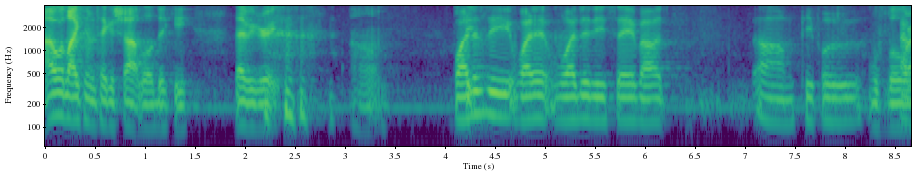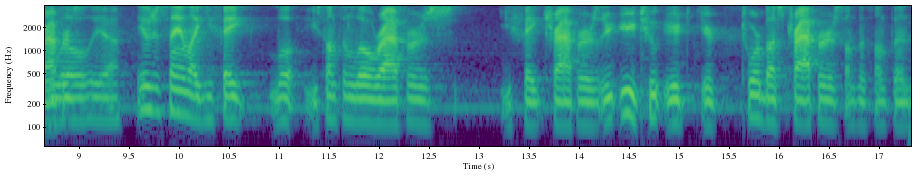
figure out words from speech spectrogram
I would like him to take a shot, Lil Dicky. That'd be great. Um, why see- does he? Why did? What did he say about um, people who with little rappers? little- yeah. He was just saying like you fake little, you something little rappers, you fake trappers, you you tu- you're tour bus trappers, something something.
